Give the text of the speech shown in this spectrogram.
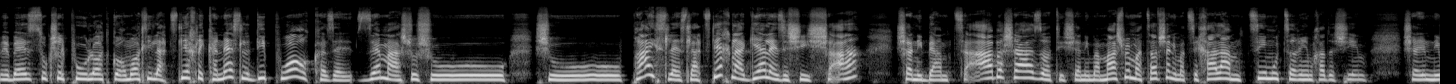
ובאיזה סוג של פעולות גורמות לי להצליח להיכנס לדיפ וורק כזה, זה משהו שהוא, שהוא priceless, להצליח להגיע לאיזושהי שעה שאני בהמצאה בשעה הזאת, שאני ממש במצב שאני מצליחה להמציא מוצרים חדשים, שאני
